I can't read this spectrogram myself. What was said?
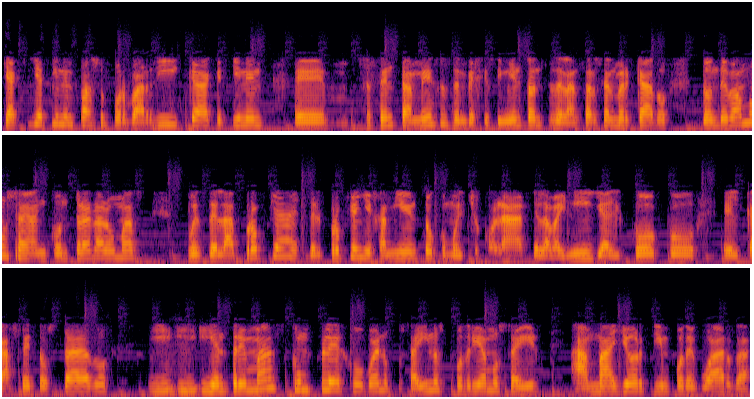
que aquí ya tienen paso por barrica, que tienen eh, 60 meses de envejecimiento antes de lanzarse al mercado, donde vamos a encontrar aromas pues de la propia del propio añejamiento como el chocolate, la vainilla, el coco, el café tostado y, y, entre más complejo, bueno, pues ahí nos podríamos ir a mayor tiempo de guarda.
